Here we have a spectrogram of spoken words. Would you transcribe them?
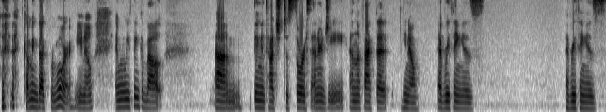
coming back for more you know? And when we think about um, being attached to source energy and the fact that you know everything is everything is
